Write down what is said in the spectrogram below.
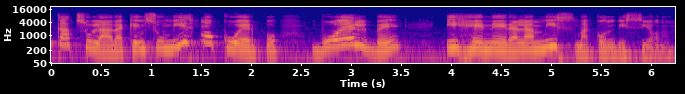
encapsulada que en su mismo cuerpo vuelve y genera la misma condición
